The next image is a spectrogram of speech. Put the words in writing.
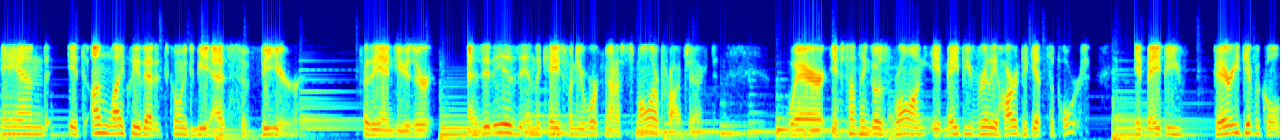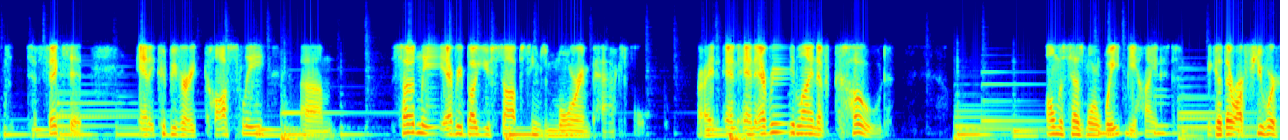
And it's unlikely that it's going to be as severe for the end user as it is in the case when you're working on a smaller project where if something goes wrong, it may be really hard to get support. It may be very difficult to fix it, and it could be very costly. Um, suddenly, every bug you stop seems more impactful, right? And, and every line of code almost has more weight behind it because there are fewer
